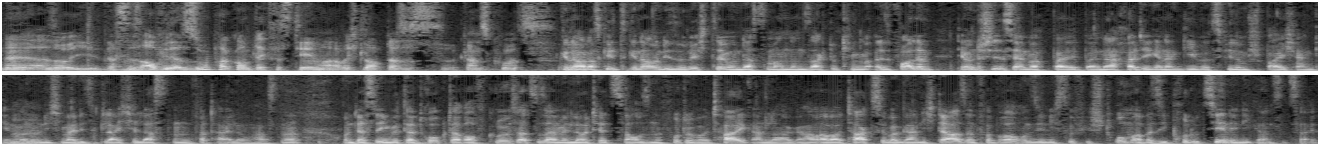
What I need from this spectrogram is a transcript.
Ne, also das ist auch wieder ein super komplexes Thema, aber ich glaube, das ist ganz kurz. Genau, das geht genau in diese Richtung und dass man dann sagt, okay, also vor allem der Unterschied ist ja einfach bei, bei nachhaltiger Energie wird es viel um Speichern gehen, weil Mhm. du nicht immer diese gleiche Lastenverteilung hast. Ne? Und deswegen wird der Druck darauf größer zu sein, wenn Leute jetzt zu Hause eine Photovoltaikanlage haben, aber tagsüber gar nicht da sind, verbrauchen sie nicht so viel Strom, aber sie produzieren ihn die ganze Zeit.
